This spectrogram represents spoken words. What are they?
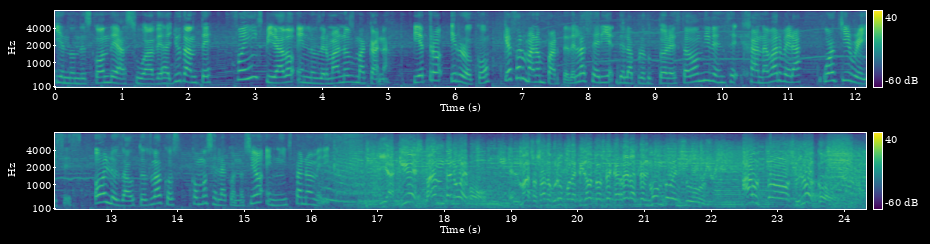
y en donde esconde a su ave ayudante, fue inspirado en los hermanos Macana, Pietro y Rocco, que formaron parte de la serie de la productora estadounidense Hanna-Barbera Wacky Races, o Los Autos Locos, como se la conoció en Hispanoamérica. Y aquí están de nuevo, el más osado grupo de pilotos de carreras del mundo en sus Autos Locos.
